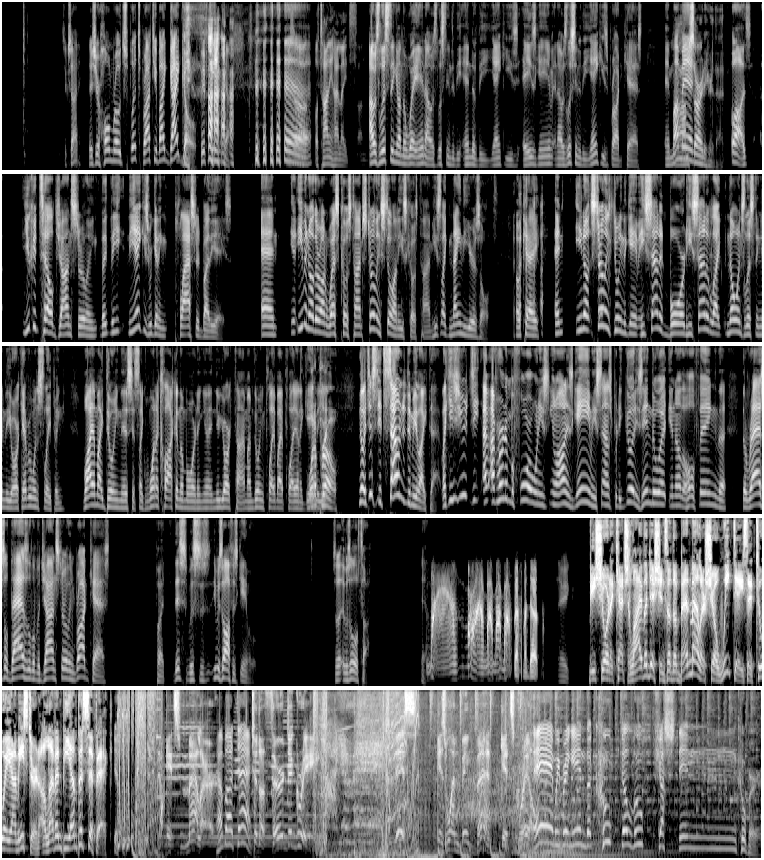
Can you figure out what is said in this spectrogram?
it's exciting. There's your home road splits brought to you by Geico. 15. yeah. There's, uh, Ohtani highlights. On, I was listening on the way in. I was listening to the end of the Yankees A's game, and I was listening to the Yankees broadcast. And my Oh, man, I'm sorry to hear that. well, it's, you could tell John Sterling. The, the the Yankees were getting plastered by the A's, and you know, even though they're on West Coast time, Sterling's still on East Coast time. He's like 90 years old. Okay, and you know Sterling's doing the game. He sounded bored. He sounded like no one's listening in New York. Everyone's sleeping. Why am I doing this? It's like one o'clock in the morning in New York time. I'm doing play by play on a game. What a pro. No, it just it sounded to me like that. Like he's usually I- I've heard him before when he's you know on his game. He sounds pretty good. He's into it. You know the whole thing, the the razzle dazzle of a John Sterling broadcast. But this was he was off his game a little bit, so it was a little tough. That's my duck. There you go. Be sure to catch live editions of the Ben Maller Show weekdays at 2 a.m. Eastern, 11 p.m. Pacific. It's Maller How about that? to the third degree. This is when Big Ben gets grilled. And we bring in the Coop de Loop, Justin Cooper.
